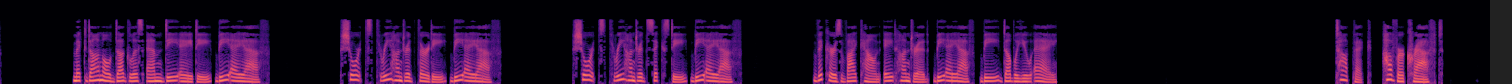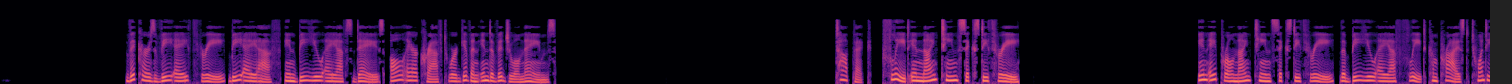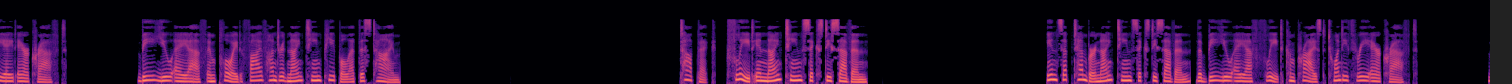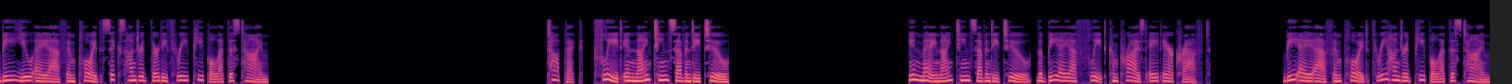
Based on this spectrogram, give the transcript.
McDonnell Douglas MD-80 BAF Shorts 330 BAF Shorts 360 BAF Vickers Viscount 800 BAF BWA Topic Hovercraft Vickers VA-3 BAF In BUAF's days, all aircraft were given individual names. Topic: Fleet in 1963. In April 1963, the BUAF fleet comprised 28 aircraft. BUAF employed 519 people at this time. Topic: Fleet in 1967. In September 1967, the BUAF fleet comprised 23 aircraft. BUAF employed 633 people at this time. Topic: Fleet in 1972. In May 1972, the BAF fleet comprised eight aircraft. BAF employed 300 people at this time.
